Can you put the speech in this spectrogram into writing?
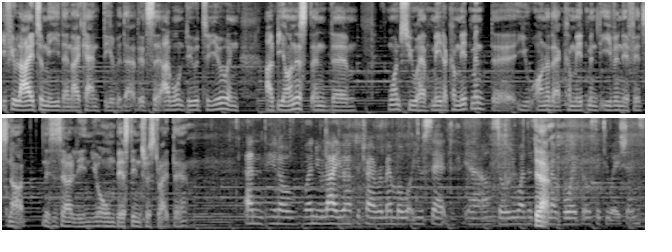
if you lie to me, then I can't deal with that. It's, uh, I won't do it to you, and I'll be honest. And um, once you have made a commitment, uh, you honor that commitment, even if it's not necessarily in your own best interest right there. And you know, when you lie, you have to try and remember what you said. Yeah, so you want to try yeah. and avoid those situations.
